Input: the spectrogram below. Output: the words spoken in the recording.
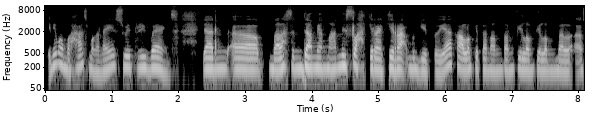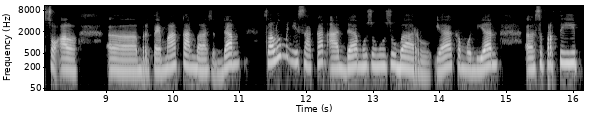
ini membahas mengenai sweet revenge dan uh, balas dendam yang manis lah kira-kira begitu ya. Kalau kita nonton film-film eh, soal uh, bertemakan balas dendam, selalu menyisakan ada musuh-musuh baru ya. Kemudian uh, seperti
